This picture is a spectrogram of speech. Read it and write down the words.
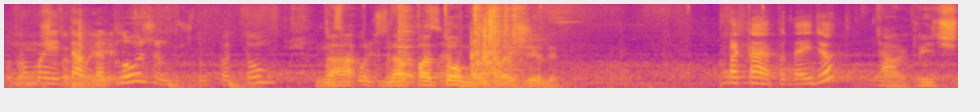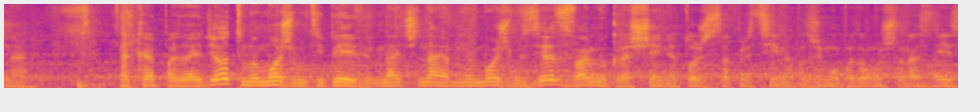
Но Ну, мы и так отложим, чтобы потом на, на потом отложили. Такая подойдет? Да. Отлично. Такая подойдет. Мы можем теперь начинаем, мы можем сделать с вами украшение тоже с апельсина. Почему? Потому что у нас здесь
